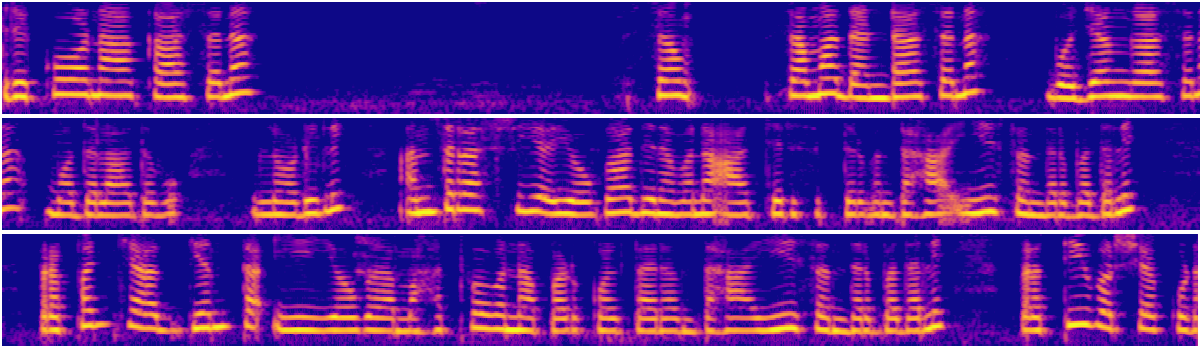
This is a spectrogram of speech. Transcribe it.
ತ್ರಿಕೋಣಾಕಾಸನ, ಸಮ, ಸಮದಂಡಾಸನ, ಭುಜಂಗಾಸನ ಮೊದಲಾದವು. ನೋಡಿಲಿ, ಅಂತಾರಾಷ್ಟ್ರೀಯ ಯೋಗ ದಿನವನ್ನು ಆಚರಿಸುತ್ತಿರುವಂತಹ ಈ ಸಂದರ್ಭದಲ್ಲಿ ಪ್ರಪಂಚಾದ್ಯಂತ ಈ ಯೋಗ ಮಹತ್ವವನ್ನು ಪಡ್ಕೊಳ್ತಾ ಇರೋಂತಹ ಈ ಸಂದರ್ಭದಲ್ಲಿ ಪ್ರತಿ ವರ್ಷ ಕೂಡ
